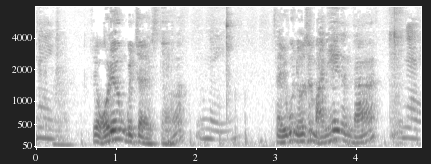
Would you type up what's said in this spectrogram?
네. 어려운 글자였어. 네. 자, 이건 연습 많이 해야 된다. 네.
